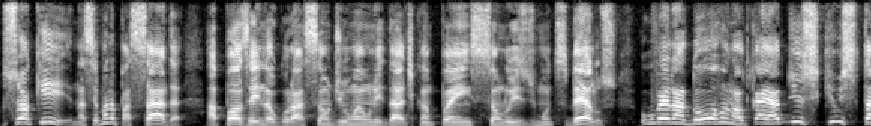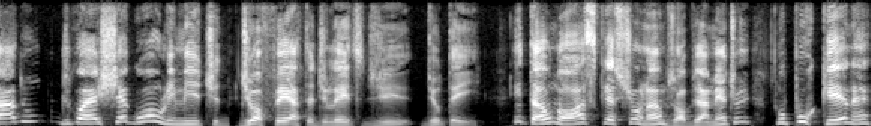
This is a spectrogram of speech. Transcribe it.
Só que, na semana passada, após a inauguração de uma unidade de campanha em São Luís de Montes Belos, o governador Ronaldo Caiado disse que o estado de Goiás chegou ao limite de oferta de leitos de, de UTI. Então nós questionamos, obviamente, o porquê, né?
